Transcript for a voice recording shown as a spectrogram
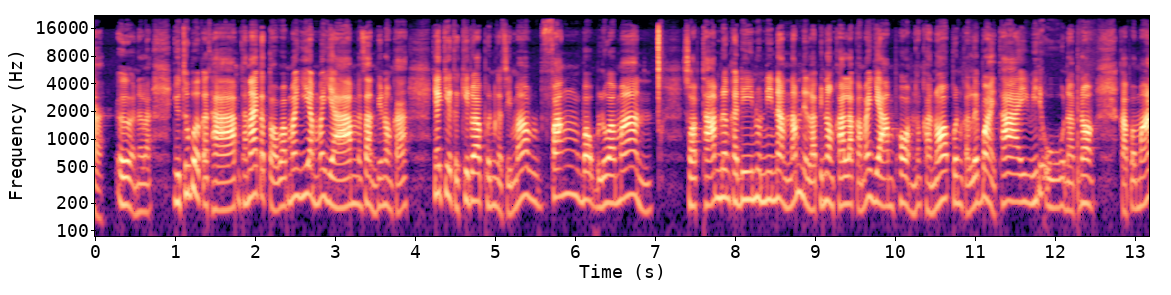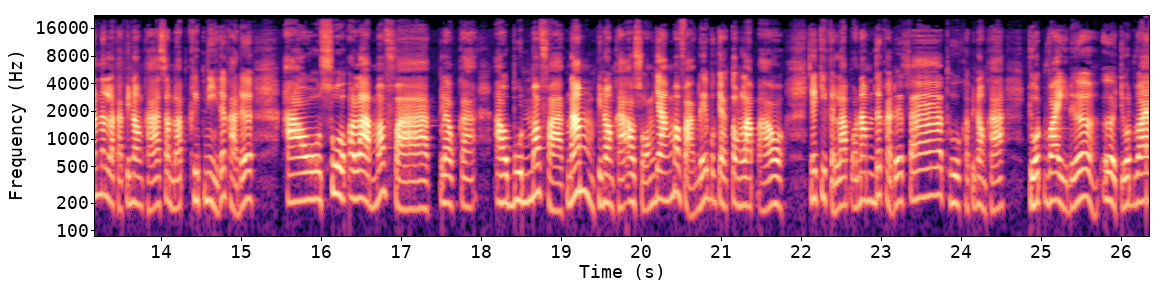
ค่ะเออนั่นแหละยูทูบเบอร์ก็ถามทนายก็ตอบว่ามาเยี่ยมมายามมาสั่นพี่น้องค่ะยายเกียรติก็คิดว่าเพิ่นก็สิมาฟังเว้าหรือว่ามาสอบถามเรื่องคดีนู่นนี่นั่นน้ำเนี่ยละพี่น้องคะแล้วก็มายามพร้อมเนาะค่ะเนาะเพิ่นก็เลยบ่ให้ถ่ายวิดีโอนะพี่น้องก็ประมาณนั้นแหละค่ะพี่น้องคะสำหรับคลิปนี้เด้อค่ะเด้อเอาโชคเอาลาบมาฝากแล้วก็เอาบุญมาฝากนํพี่น้องคะเอาสองอย่างมาฝากเด้อบ่จักต้องรับเอายายเกียรติก็รับเอานํเด้อค่ะเด้อสาธุค่ะพี่น้องคะจดไว้เด้อเออจดไว้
